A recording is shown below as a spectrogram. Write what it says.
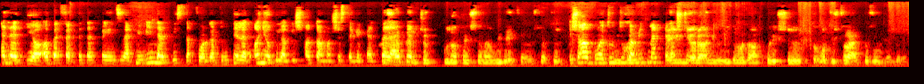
energia, a befektetett pénznek, mi mindent visszaforgatunk, tényleg anyagilag is hatalmas összegeket bele. És hát nem csak Budapesten, hanem vidéken is. Tehát, és abból tudtuk, amit megkerestünk. nyaralni, vagy ide-oda, akkor is ott is találkozunk emberek.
